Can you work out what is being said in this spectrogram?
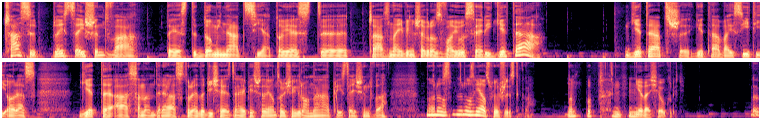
czasy PlayStation 2 to jest dominacja, to jest y, czas największego rozwoju serii GTA. GTA 3, GTA Vice City oraz GTA San Andreas, które do dzisiaj jest najlepiej sprzedającą się grą na PlayStation 2, no roz, rozniosły wszystko. No bo nie da się ukryć. No,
